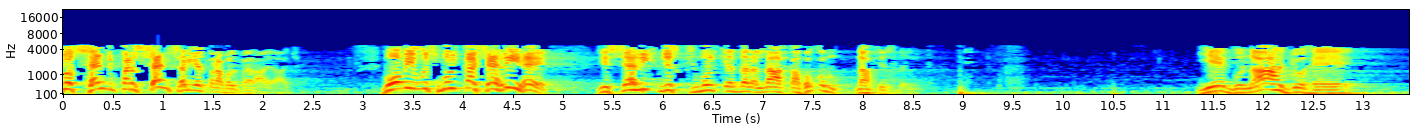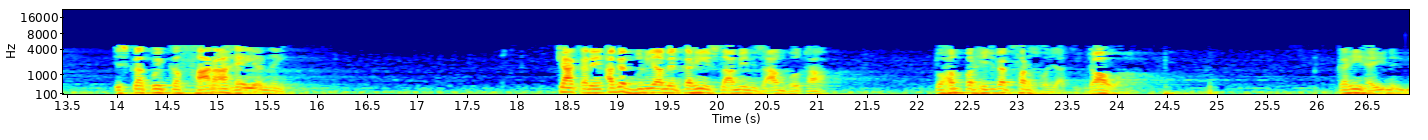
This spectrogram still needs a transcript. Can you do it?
جو سینٹ پرسینٹ شریعت پر عمل پیرا ہے آج۔ وہ بھی اس ملک کا شہری ہے۔ جس شہری، جس ملک کے اندر اللہ کا حکم نافذ نہیں۔ یہ گناہ جو ہے، اس کا کوئی کفارہ ہے یا نہیں؟ کیا کریں؟ اگر دنیا میں کہیں اسلامی نظام ہوتا تو ہم پر ہجرت فرض ہو جاتی۔ جاؤ وہاں۔ کہیں ہے ہی نہیں۔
